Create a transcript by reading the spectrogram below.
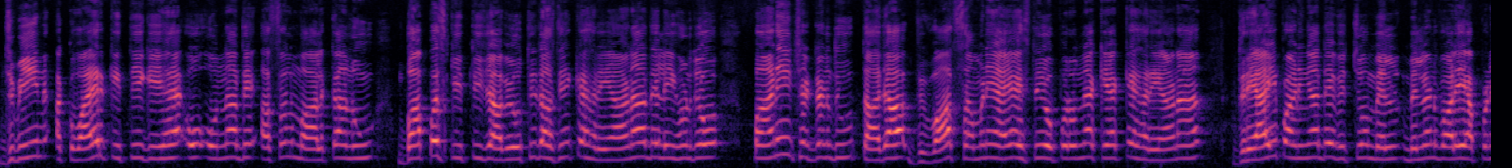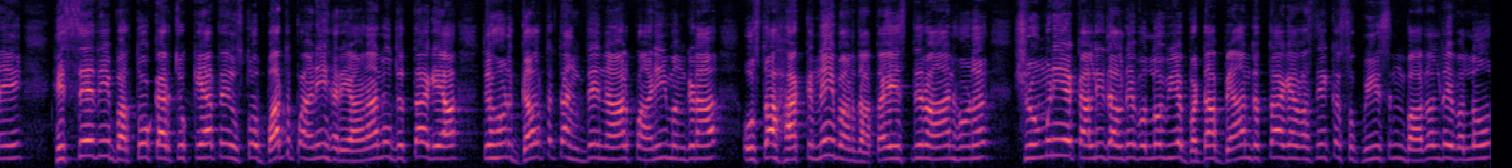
ਜ਼ਮੀਨ ਅਕਵਾਇਰ ਕੀਤੀ ਗਈ ਹੈ, ਉਹ ਉਹਨਾਂ ਦੇ ਅਸਲ ਮਾਲਕਾਂ ਨੂੰ ਵਾਪਸ ਕੀਤੀ ਜਾਵੇ। ਉੱਥੇ ਦੱਸਦੇ ਕਿ ਹਰਿਆਣਾ ਦੇ ਲਈ ਹੁਣ ਜੋ ਪਾਣੀ ਛੱਡਣ ਦੀ ਤਾਜ਼ਾ ਵਿਵਾਦ ਸਾਹਮਣੇ ਆਇਆ, ਇਸ ਦੇ ਉੱਪਰ ਉਹਨਾਂ ਕਿਹਾ ਕਿ ਹਰਿਆਣਾ ਦਰਿਆਈ ਪਾਣੀਆਂ ਦੇ ਵਿੱਚੋਂ ਮਿਲ- ਮਿਲਣ ਵਾਲੇ ਆਪਣੇ ਹਿੱਸੇ ਦੀ ਵਰਤੋਂ ਕਰ ਚੁੱਕਿਆ ਤੇ ਉਸ ਤੋਂ ਵੱਧ ਪਾਣੀ ਹਰਿਆਣਾ ਨੂੰ ਦਿੱਤਾ ਗਿਆ ਤੇ ਹੁਣ ਗਲਤ ਢੰਗ ਦੇ ਨਾਲ ਪਾਣੀ ਮੰਗਣਾ ਉਸ ਦਾ ਹੱਕ ਨਹੀਂ ਬਣਦਾ। ਤਾਂ ਇਸ ਦੌਰਾਨ ਹੁਣ ਸ਼੍ਰੋਮਣੀ ਅਕਾਲੀ ਦਲ ਦੇ ਵੱਲੋਂ ਵੀ ਇਹ ਵੱਡਾ ਬਿਆਨ ਦਿੱਤਾ ਗਿਆ। ਵਸਤੇ ਇੱਕ ਸੁਖਬੀਰ ਸਿੰਘ ਬਾਦਲ ਦੇ ਵੱਲੋਂ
